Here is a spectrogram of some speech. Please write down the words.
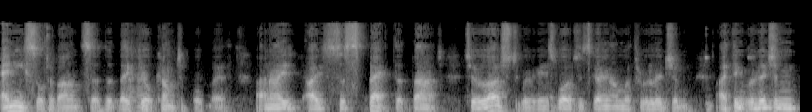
any sort of answer that they feel comfortable with. And I, I suspect that that, to a large degree, is what is going on with religion. I think religion,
